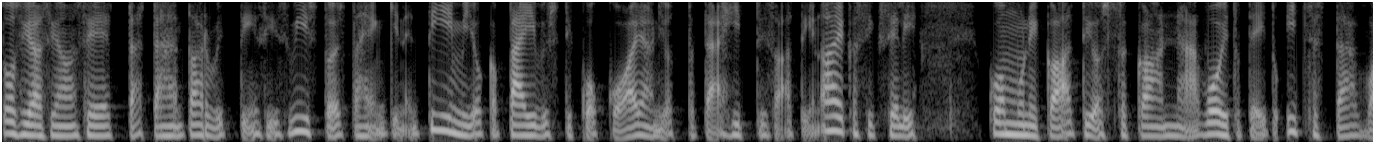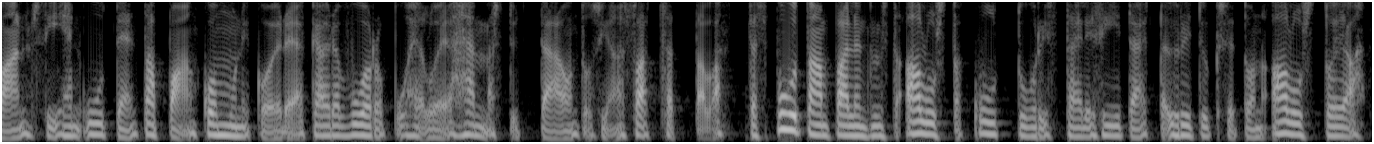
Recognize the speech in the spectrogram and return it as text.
Tosiasia on se, että tähän tarvittiin siis 15-henkinen tiimi, joka päivysti koko ajan, jotta tämä hitti saatiin aikaisiksi. Eli kommunikaatiossakaan nämä voitot ei tule itsestään, vaan siihen uuteen tapaan kommunikoida ja käydä vuoropuhelua ja hämmästyttää on tosiaan satsattava. Tässä puhutaan paljon tämmöistä alustakulttuurista, eli siitä, että yritykset on alustoja –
